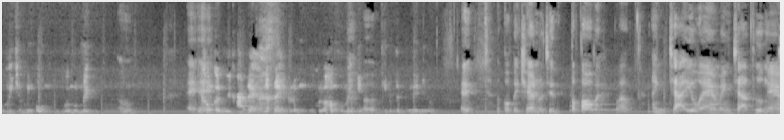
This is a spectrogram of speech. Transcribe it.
của mình trước mình ổn với một mình ừ. Ê, mình ê, không cần người khác để lấp đầy lỗ, lỗ hổng của mình ấy Ừ. thì lúc đấy mới nên yêu ê, có cái trend ở trên top top ấy là anh Ừ. chả yêu em anh chả thương em.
